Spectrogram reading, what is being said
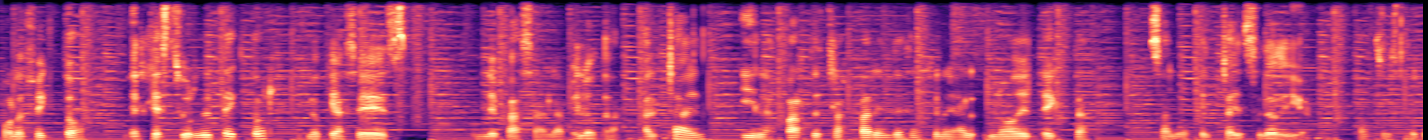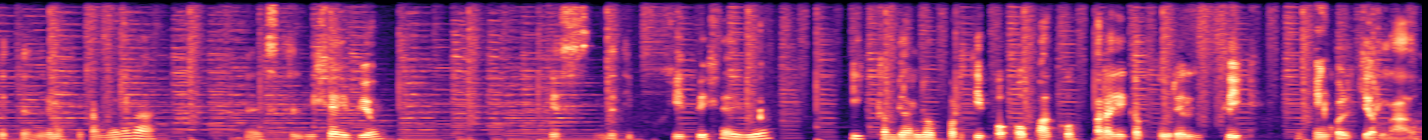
Por defecto, el gesture detector lo que hace es le pasa la pelota al child y en las partes transparentes en general no detecta salvo que el child se lo diga. Entonces lo que tendremos que cambiar acá es el behavior que es de tipo hit behavior y cambiarlo por tipo opaco para que capture el clic en cualquier lado.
